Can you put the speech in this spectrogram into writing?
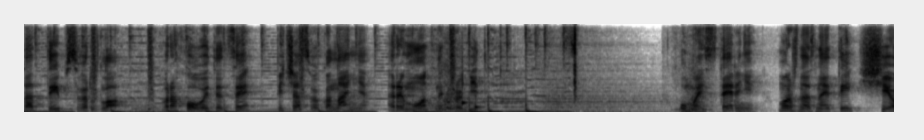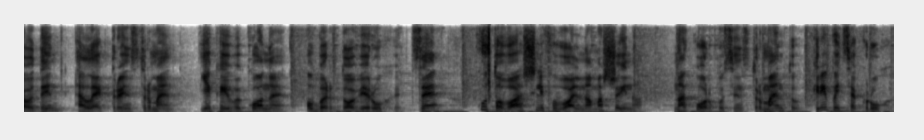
та тип свердла. Враховуйте це під час виконання ремонтних робіт. У майстерні можна знайти ще один електроінструмент, який виконує обертові рухи. Це кутова шліфувальна машина. На корпус інструменту кріпиться круг,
